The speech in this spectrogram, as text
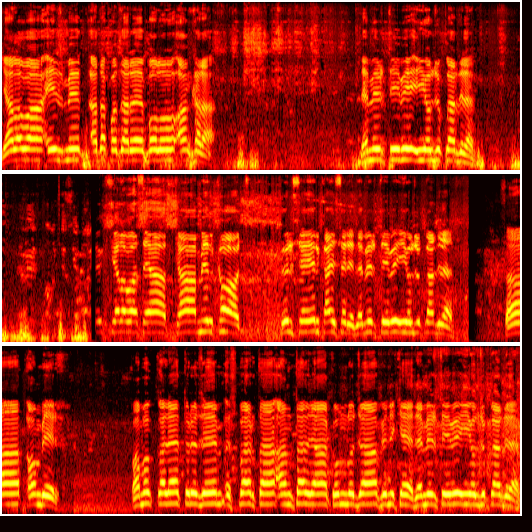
Yalova, İzmit, Adapazarı, Bolu, Ankara. Demir TV iyi yolculuklar diler. Lüks Yalova Seyahat, Kamil Koç, Kırşehir, Kayseri, Demir TV iyi yolculuklar diler. Saat 11. Pamukkale Turizm, Isparta, Antalya, Kumluca, Finike, Demir TV iyi yolculuklar diler.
